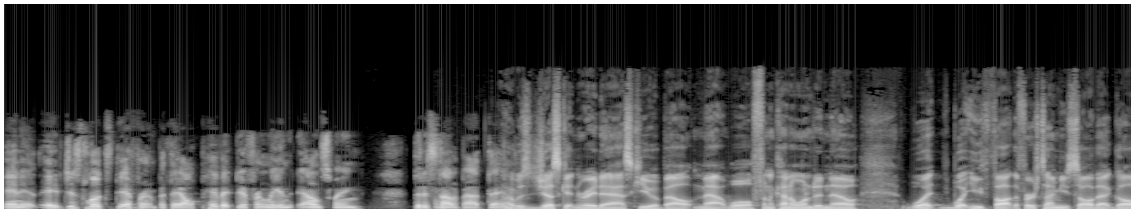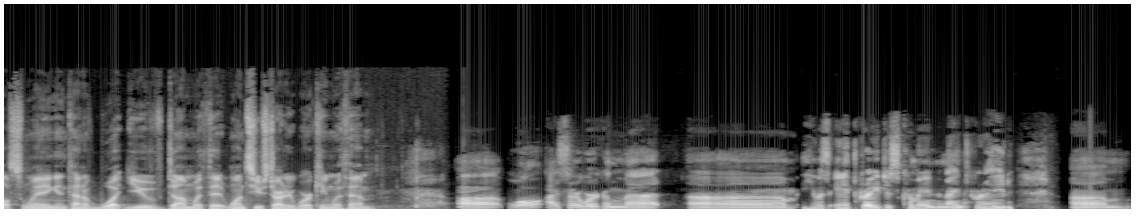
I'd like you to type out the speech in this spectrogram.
And it, it just looks different, but they all pivot differently in the downswing that it's not a bad thing. I was just getting ready to ask you about Matt Wolff, and I kind of wanted to know what what you thought the first time you saw that golf swing, and kind of what you've done with it once you started working with him. Uh, well, I started working with Matt. Um, he was eighth grade, just coming into ninth grade, um,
